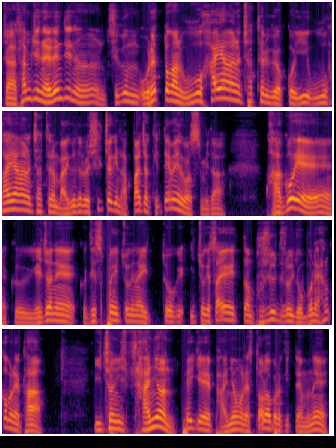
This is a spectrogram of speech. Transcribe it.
자, 삼진 L&D는 지금 오랫동안 우하향하는 차트를 그렸고 이 우하향하는 차트는 말 그대로 실적이 나빠졌기 때문에 그렇습니다. 과거에 그 예전에 그 디스플레이 쪽이나 이쪽 이쪽에 쌓여 있던 부실들을 요번에 한꺼번에 다 2024년 회계에 반영을 해서 떨어버렸기 때문에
